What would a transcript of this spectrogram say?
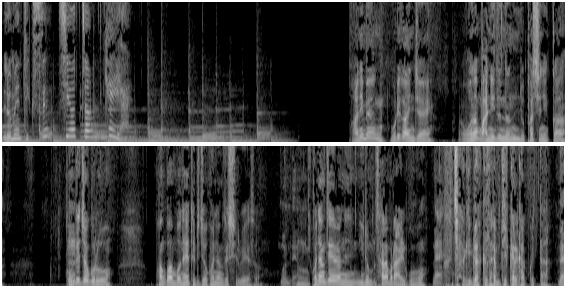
로맨틱스 co.kr 아니면 우리가 이제 워낙 많이 듣는 요파시니까 공개적으로 광고 한번 해드리죠. 권양재 씨를 위해서. 뭔데요? 음, 권양재라는 이름 사람을 알고 네. 자기가 그 사람 디카를 갖고 있다. 네.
